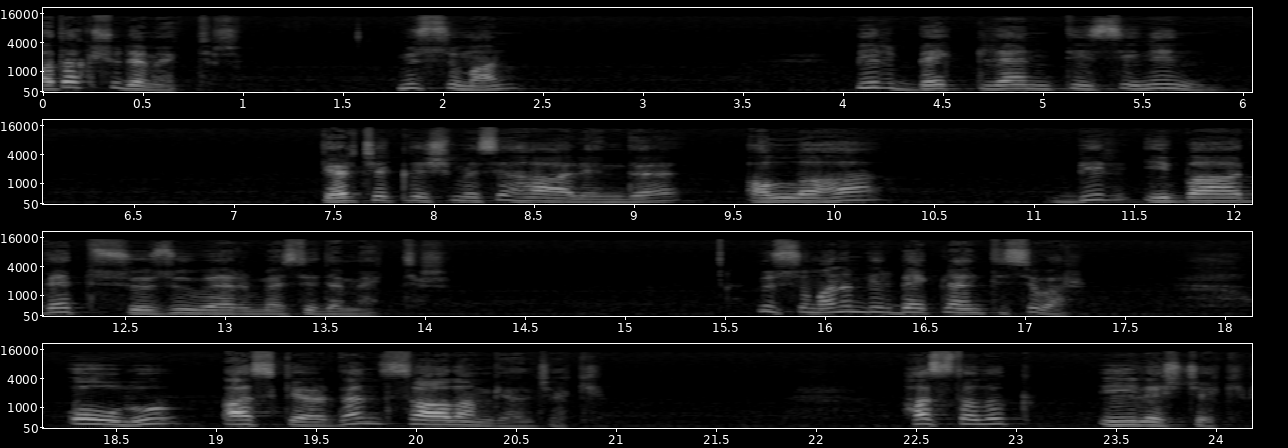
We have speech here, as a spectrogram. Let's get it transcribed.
Adak şu demektir. Müslüman bir beklentisinin gerçekleşmesi halinde Allah'a bir ibadet sözü vermesi demektir. Müslümanın bir beklentisi var. Oğlu askerden sağlam gelecek. Hastalık iyileşecek.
